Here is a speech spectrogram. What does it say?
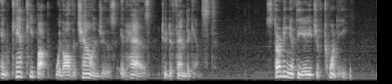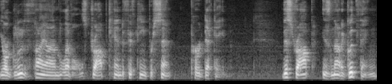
and can't keep up with all the challenges it has to defend against. Starting at the age of 20, your glutathione levels drop 10 to 15% per decade. This drop is not a good thing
